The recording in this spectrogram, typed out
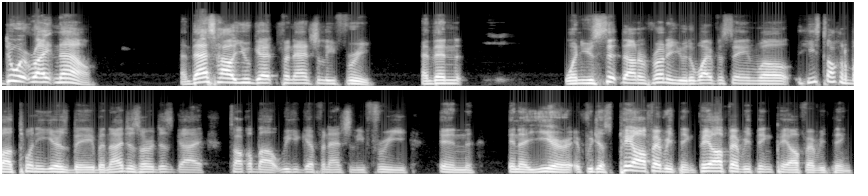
do it right now. And that's how you get financially free. And then when you sit down in front of you, the wife is saying, Well, he's talking about 20 years, babe. And I just heard this guy talk about we could get financially free in in a year if we just pay off everything, pay off everything, pay off everything.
